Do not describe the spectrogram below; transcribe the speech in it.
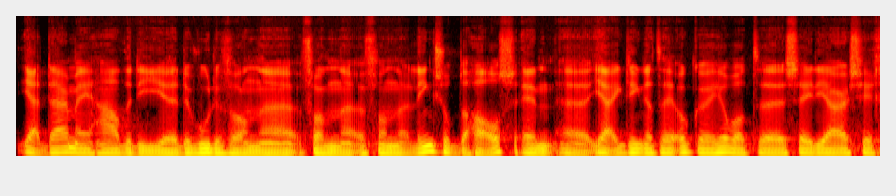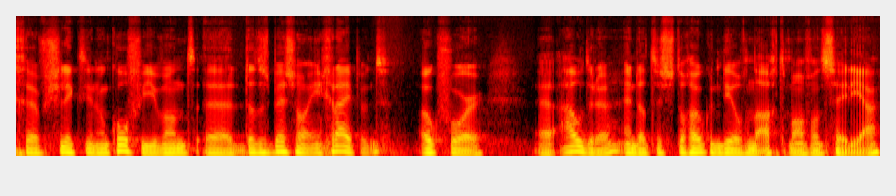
Ja, daarmee haalde hij eh, de woede van, eh, van, eh, van links op de hals. En ja, ik denk dat er ook heel wat CDA'ers zich verslikt in hun koffie. Want dat is best wel ingrijpend. Ook voor eh, ouderen. En dat is toch ook een deel van de achterban van het CDA.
